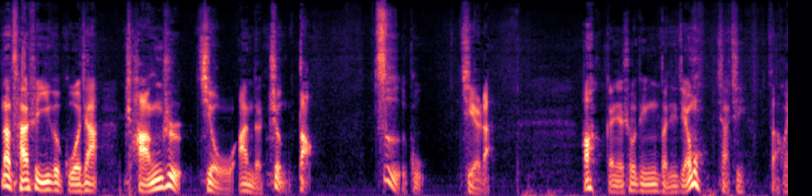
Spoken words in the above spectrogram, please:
那才是一个国家长治久安的正道，自古皆然。好，感谢收听本期节目，下期再会。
